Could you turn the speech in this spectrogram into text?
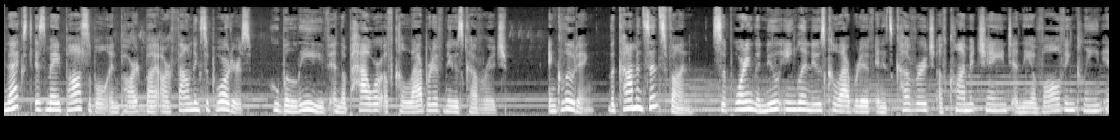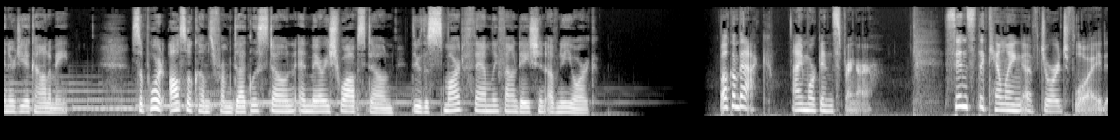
Next is made possible in part by our founding supporters who believe in the power of collaborative news coverage including the Common Sense Fund, supporting the New England News Collaborative in its coverage of climate change and the evolving clean energy economy. Support also comes from Douglas Stone and Mary Schwab Stone through the Smart Family Foundation of New York. Welcome back. I'm Morgan Springer. Since the killing of George Floyd,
